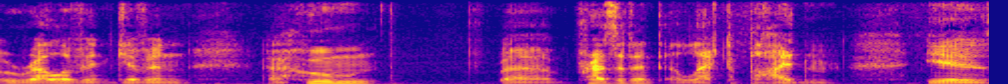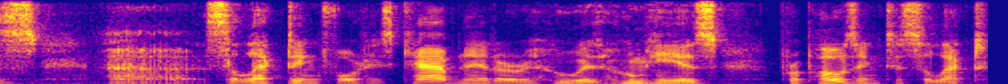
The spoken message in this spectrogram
relevant given uh, whom uh, President-elect Biden is uh, selecting for his cabinet, or who is whom he is proposing to select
